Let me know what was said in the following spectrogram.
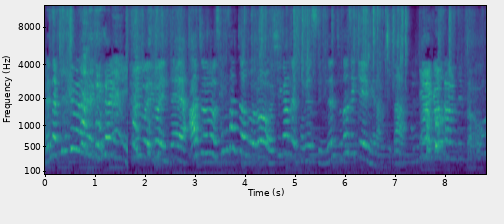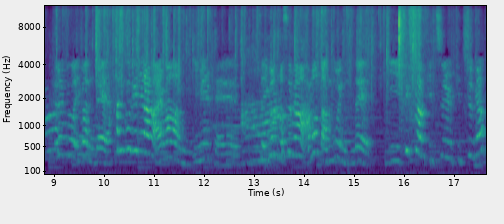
맨날 핑크를 굉장히. 그리고 이거 이제 아주 생산적으로 시간을 보낼 수 있는 두더지 게임이랍니다. 예, 감사합니다. 이제 한국인이라면 알만한 이밀펜. 아. 이걸로 쓰면 아무것도 안 보이는데 이 특수한 빛을 비추면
